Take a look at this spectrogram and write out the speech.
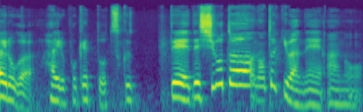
海道が入るポケットを作ってで仕事の時はねあの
